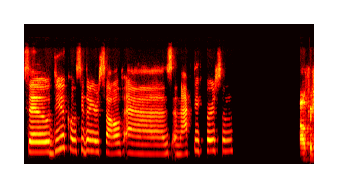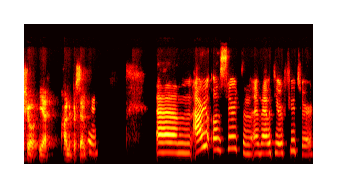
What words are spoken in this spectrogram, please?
So do you consider yourself as an active person? Oh, for sure. Yeah, hundred percent. Um, are you uncertain about your future?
